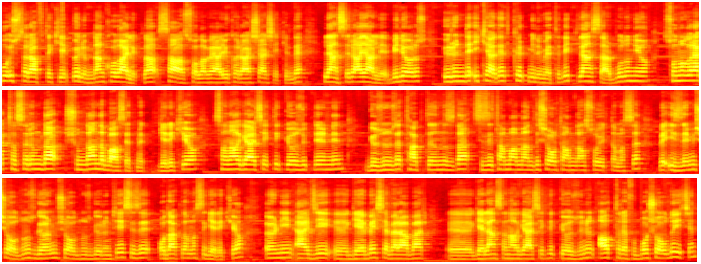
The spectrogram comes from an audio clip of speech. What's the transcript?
Bu üst taraftaki bölümden kolaylıkla sağa sola veya yukarı aşağı şekilde lensleri ayarlayabiliyoruz. Üründe 2 adet 40 mm'lik lensler bulunuyor. Son olarak tasarımda şundan da bahsetmek gerekiyor. Sanal gerçeklik gözlüklerinin gözünüze taktığınızda sizi tamamen dış ortamdan soyutlaması ve izlemiş olduğunuz, görmüş olduğunuz görüntüye sizi odaklaması gerekiyor. Örneğin LG e, G5 ile beraber e, gelen sanal gerçeklik gözlüğünün alt tarafı boş olduğu için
